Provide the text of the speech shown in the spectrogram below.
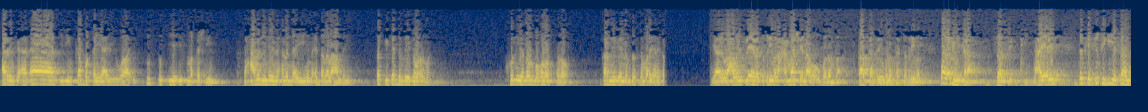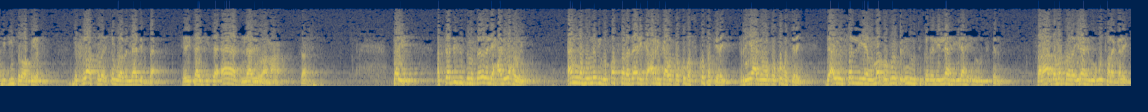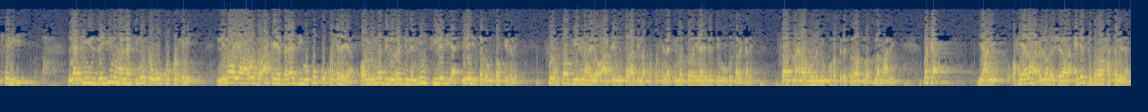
arrinka aan aada idinka baqayaay waa istustus iyo ismaqashiin. Saxaabadii nebi maxamedna ay yihiin cidda lala hadlayo dadkii ka dambeeyey ka waran marka kun iyo dhowr boqoloo sano qarnigeennan dadka marayana yani waxaabal is leeyahay taqriiban camaasheenaaba u badanba. Qaabkaasay u badan tahay taqriiban. Waa la dhihi karaa saas wey maxaa yeelay dadka fiqigii iyo fahamkii diintuna waa ku yar. Ikhlaaskuna isagu waaba naadirba helitaankiisa aada naadir waa macna saas. Ayib asaadisatu masalada lixaadi waxa weeye annahu nebigu fasara dalika arrinkaa wuxuu ku fasiray riyaaga wuxuu ku fasiray bian yusalliya almar-u ruuxu inuu tukado lilahi ilahay inuu u tukado salaada marka hore ilaahay buu ugu talagalay keligii laakin yuzayinuha laakiin wuxuu uu qurqurxini limaa yaraa wuxuu arkaya daraaddii buu u qurxinaya oo min nadri rajulin nin fiiradii ah ileyhi isaga uu soo fiirinayo ruux soo fiirinahayo oo arkay buu salaadii la qurqurxin laakiin marka hore ilahay dartii buu ugu talagalay saas macnaha buu nabigu ku fasiray salawatullahi wasalaamu calayh marka yani waxyaalaha culimadu ay sheegaan cajabta badan waxaa ka mid ah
